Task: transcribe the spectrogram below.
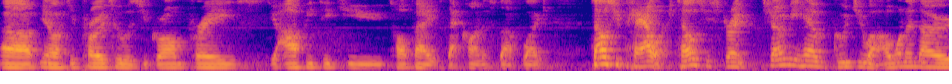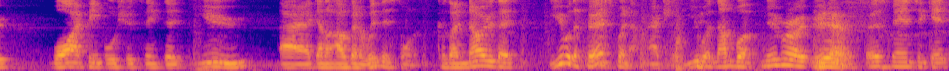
uh, you know, like your Pro Tours, your Grand Prix, your RPTQ top eights, that kind of stuff. Like, tell us your power, tell us your strength, show me how good you are. I want to know why people should think that you are gonna are gonna win this tournament because I know that you were the first winner. Actually, you were number numero uno, Yes. the first man to get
